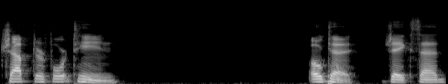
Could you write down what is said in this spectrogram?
Chapter 14 Okay, Jake said.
